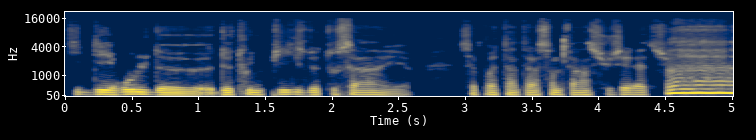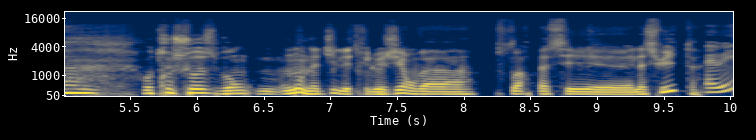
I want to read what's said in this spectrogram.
qui déroulent de de Twin Peaks, de tout ça, et ça pourrait être intéressant de faire un sujet là-dessus. Euh, autre chose, bon, nous on a dit les trilogies, on va pouvoir passer euh, la suite. Ah oui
